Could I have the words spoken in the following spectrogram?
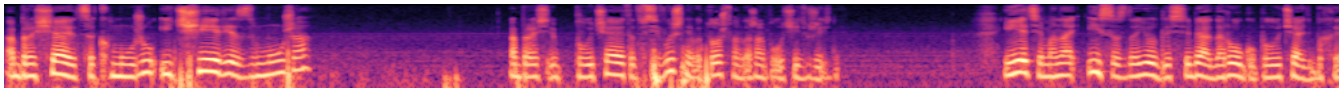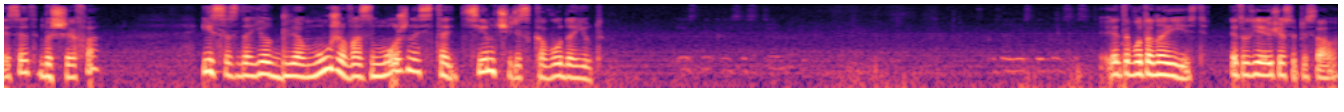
обращается к мужу и через мужа обращ... получает от Всевышнего то, что она должна получить в жизни. И этим она и создает для себя дорогу получать бхесет, бешефа, и создает для мужа возможность стать тем, через кого дают. Это вот она и есть. Это вот я ее сейчас описала.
